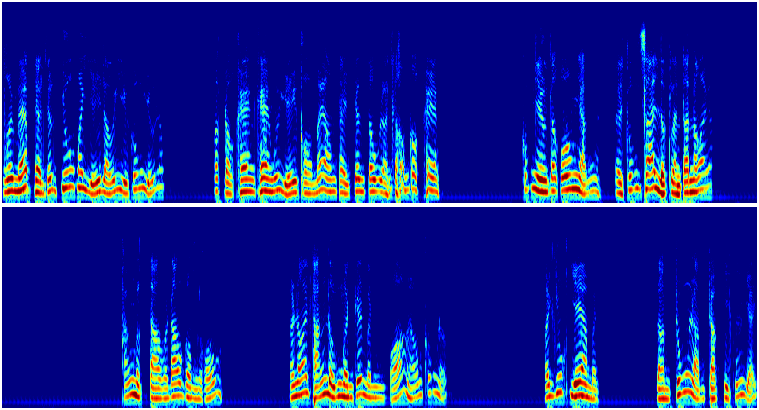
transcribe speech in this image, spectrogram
Môi mép thì đức chúa mấy vị là quý vị cúng dữ lắm. Bắt đầu khen khen quý vị, còn mấy ông thầy chân tu là không có khen cũng nhiều người ta cũng không nhận. Rồi cũng sai luật là người ta nói thẳng mực tàu và đau gồng gỗ họ nói thẳng đụng mình cái mình bỏ mà không cúng nữa. Phải vuốt ve mình. Làm trúng, làm trật gì cũng vậy.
